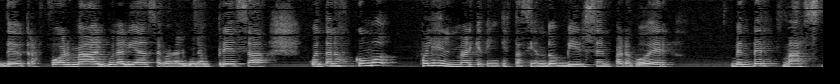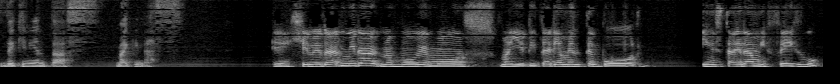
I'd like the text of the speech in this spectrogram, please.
de otra forma, alguna alianza con alguna empresa. Cuéntanos cómo, cuál es el marketing que está haciendo Pearson para poder vender más de 500 máquinas. En general, mira, nos movemos mayoritariamente por Instagram y Facebook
